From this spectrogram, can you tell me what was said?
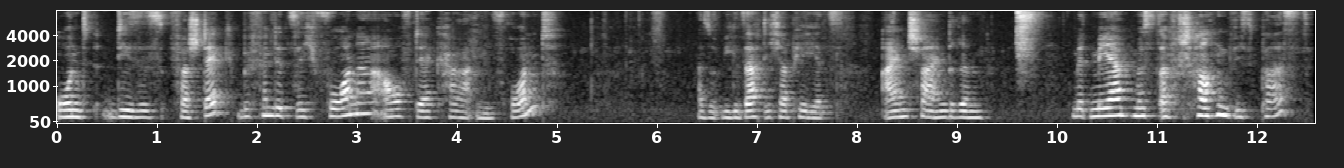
Und dieses Versteck befindet sich vorne auf der Kartenfront. Also wie gesagt, ich habe hier jetzt einen Schein drin. Mit mehr müsst ihr schauen, wie es passt.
